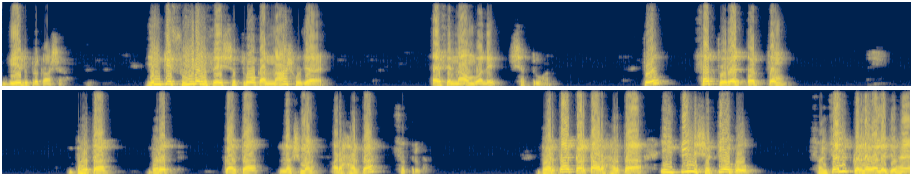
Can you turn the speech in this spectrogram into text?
वेद प्रकाशा जिनके सुमिरन से शत्रुओं का नाश हो जाए, ऐसे नाम वाले शत्रु हैं। तो सत्व, रज और तम भरता, भरत, कर्ता, लक्ष्मण और हरता शत्रुघ्न भरता, कर्ता और हरता इन तीन शक्तियों को संचालित करने वाले जो हैं,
